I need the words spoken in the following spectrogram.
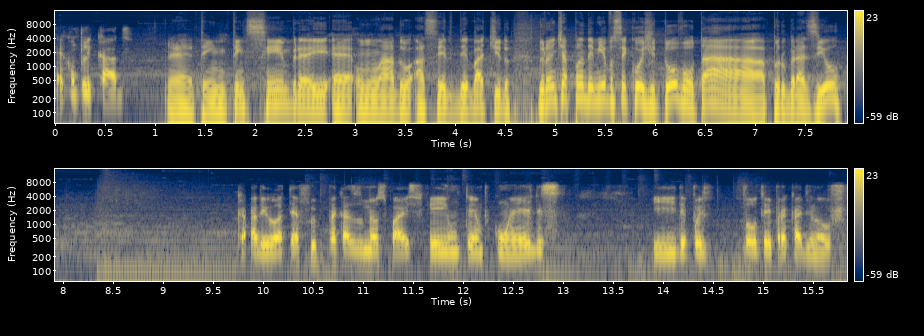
é complicado. É, tem, tem sempre aí é, um lado a ser debatido. Durante a pandemia você cogitou voltar para o Brasil? Cara, eu até fui para casa dos meus pais, fiquei um tempo com eles e depois voltei para cá de novo.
